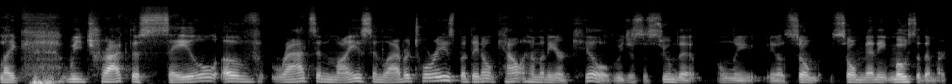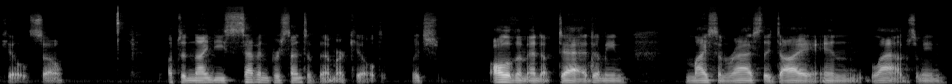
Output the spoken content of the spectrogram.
like we track the sale of rats and mice in laboratories but they don't count how many are killed we just assume that only you know so so many most of them are killed so up to 97% of them are killed which all of them end up dead. I mean, mice and rats they die in labs. I mean,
